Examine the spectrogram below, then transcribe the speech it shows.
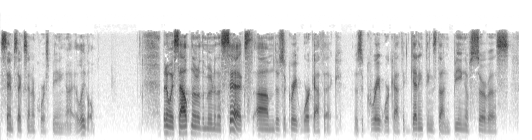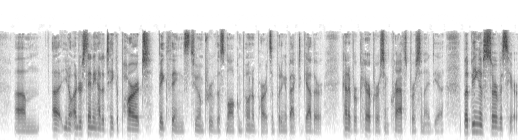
same-sex intercourse being uh, illegal. But anyway, South Node of the Moon in the sixth, um, there's a great work ethic. There's a great work ethic, getting things done, being of service, um, uh, you know, understanding how to take apart big things to improve the small component parts and putting it back together, kind of repair person, crafts person idea. But being of service here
